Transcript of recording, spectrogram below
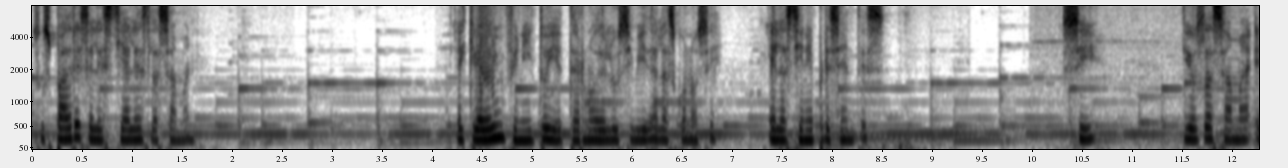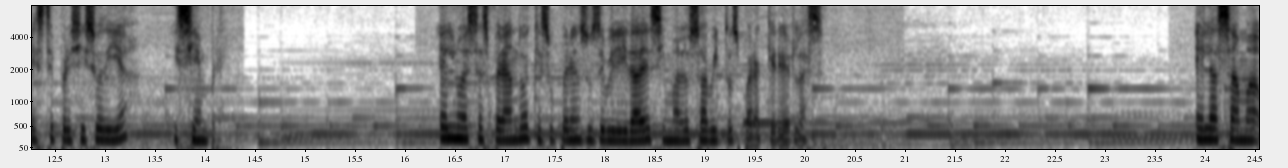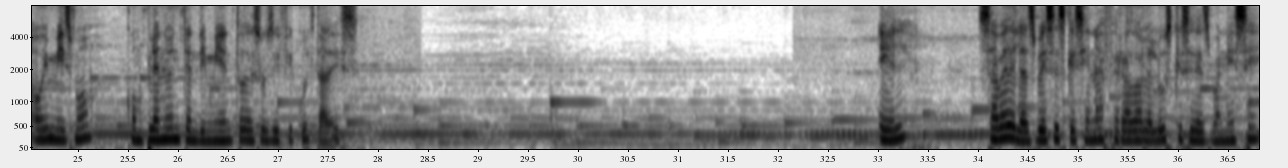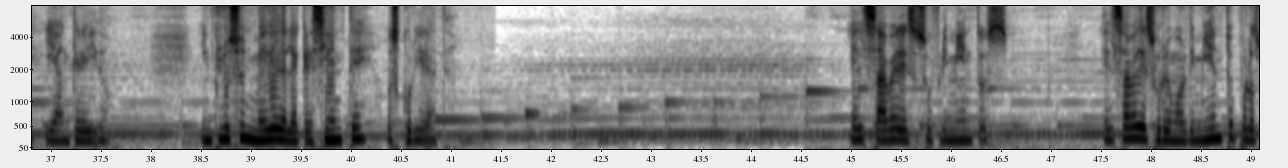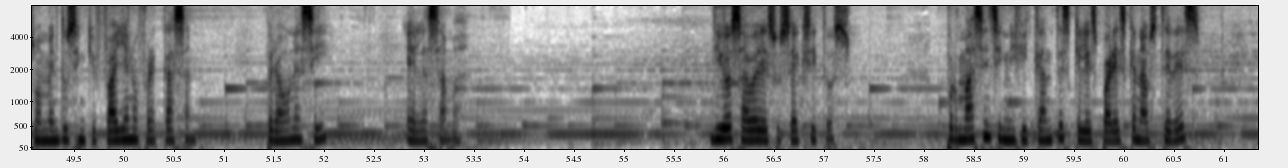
Sus padres celestiales las aman. El Creador infinito y eterno de luz y vida las conoce. Él las tiene presentes. Sí, Dios las ama este preciso día y siempre. Él no está esperando a que superen sus debilidades y malos hábitos para quererlas. Él las ama hoy mismo con pleno entendimiento de sus dificultades. Él sabe de las veces que se han aferrado a la luz que se desvanece y han creído, incluso en medio de la creciente oscuridad. Él sabe de sus sufrimientos, Él sabe de su remordimiento por los momentos en que fallan o fracasan, pero aún así, Él las ama. Dios sabe de sus éxitos. Por más insignificantes que les parezcan a ustedes,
